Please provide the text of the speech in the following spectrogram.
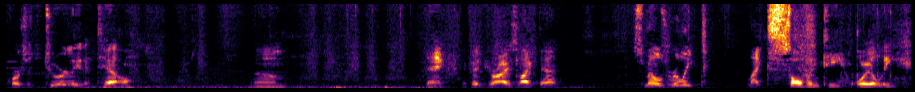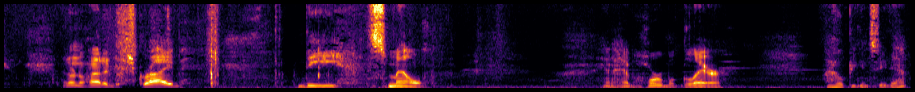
Of course, it's too early to tell. Um, dang, if it dries like that, smells really like solventy, oily. I don't know how to describe the smell and I have a horrible glare. I hope you can see that.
